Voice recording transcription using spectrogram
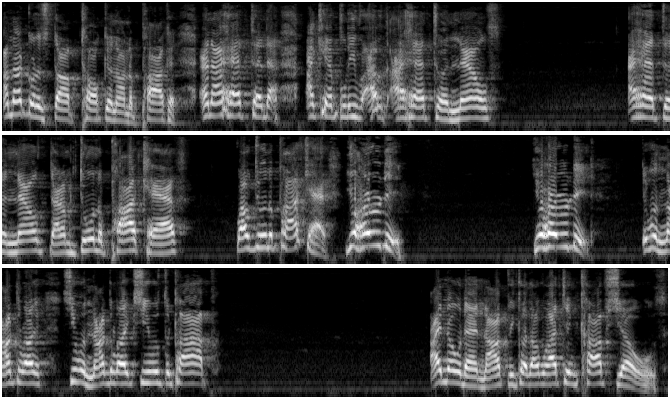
I'm not going to stop talking on the podcast. And I had to, I can't believe I, I had to announce, I had to announce that I'm doing a podcast while doing a podcast. You heard it. You heard it. It was not like, she was not like she was the cop. I know that not because I'm watching cop shows.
